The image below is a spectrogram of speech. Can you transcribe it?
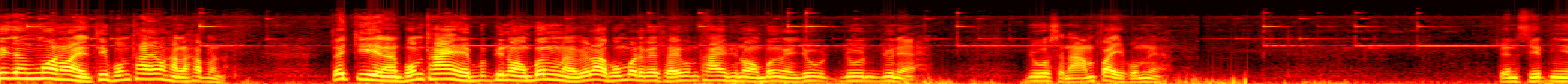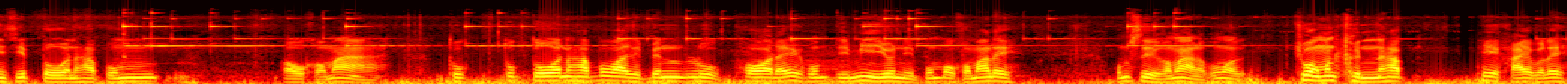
คือยังงัวหน่อยที่ผมทายมาหันละครับมัน ต่กี้น่ะผมทายให้พี่น้องเบิ้งน่ะเวลาผมบ่ได้ไปใส่ผมทายให้พี่น้องเบิ้งเนี่ยอยู่อยู่อยู่เนี่ยอยู่สนามไฟผมเนี่ย เป็นสิบยี่สิบตัวนะครับ ผมเอาเขามาทุกทุกตัวนะครับเพราะว่าจะเป็นลูกพ่อได้ผมที่มีอยู่นี่ผมเอาเขามาเลย ผมซื้อเขามาแล้วผมว่าช่วงมันขึ้นนะครับ เท่ขายไปเลย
